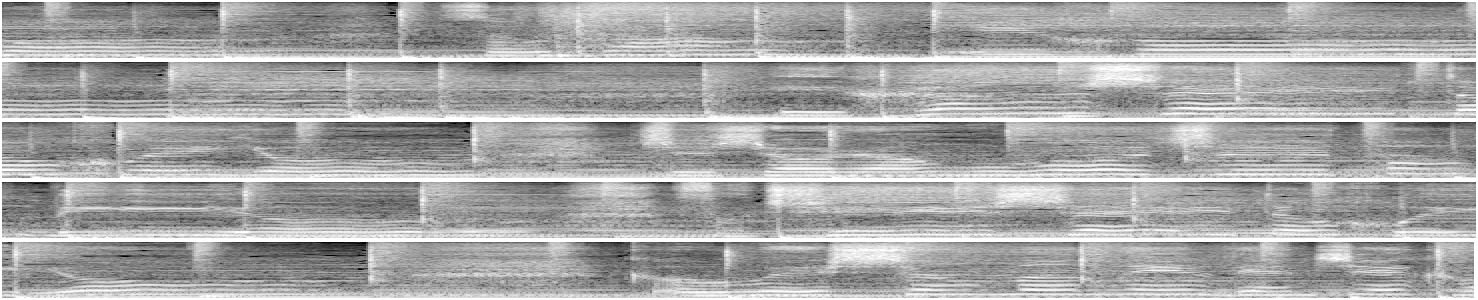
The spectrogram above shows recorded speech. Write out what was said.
我走到以后。遗憾谁都会有，至少让我知道理由。放弃谁都会有。可为什么你连借口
